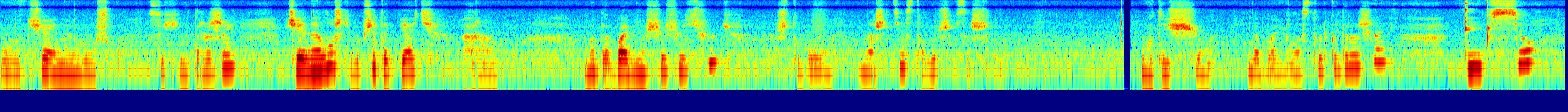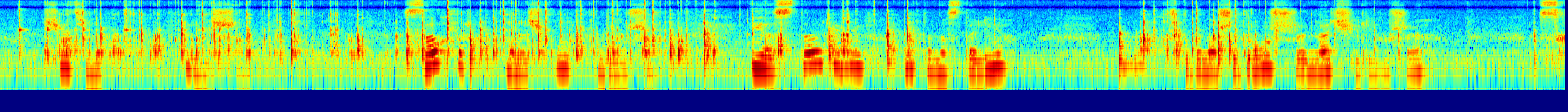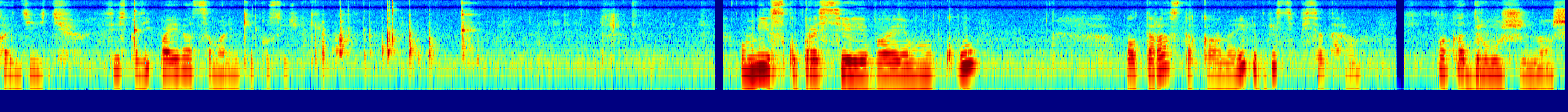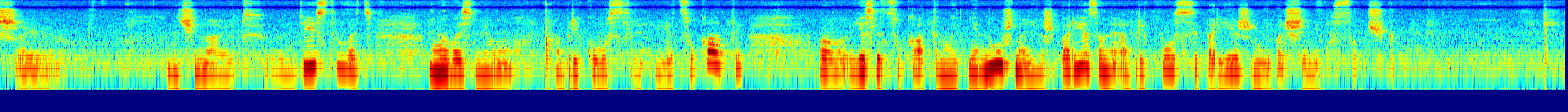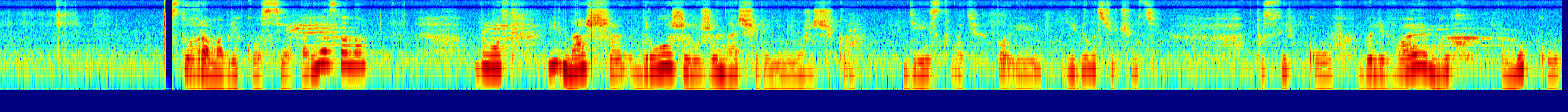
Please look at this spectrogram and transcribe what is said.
Вот чайную ложку сухих дрожжей. В чайной ложке вообще-то 5 грамм. Мы добавим еще чуть-чуть, чтобы наше тесто лучше взошло. Вот еще добавила столько дрожжей и все тщательно перемешала. Сахар, молочко, дрожжи. И оставили это на столе, чтобы наши дрожжи начали уже сходить. Здесь появятся маленькие пузырики. В миску просеиваем муку полтора стакана или 250 грамм. Пока дрожжи наши начинают действовать, мы возьмем абрикосы или цукаты. Э, если цукаты мыть не нужно, они уже порезаны, абрикосы порежем небольшими кусочками. 100 грамм абрикос я порезала. Вот, и наши дрожжи уже начали немножечко действовать. Явилось чуть-чуть пузырьков. Выливаем их в муку.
